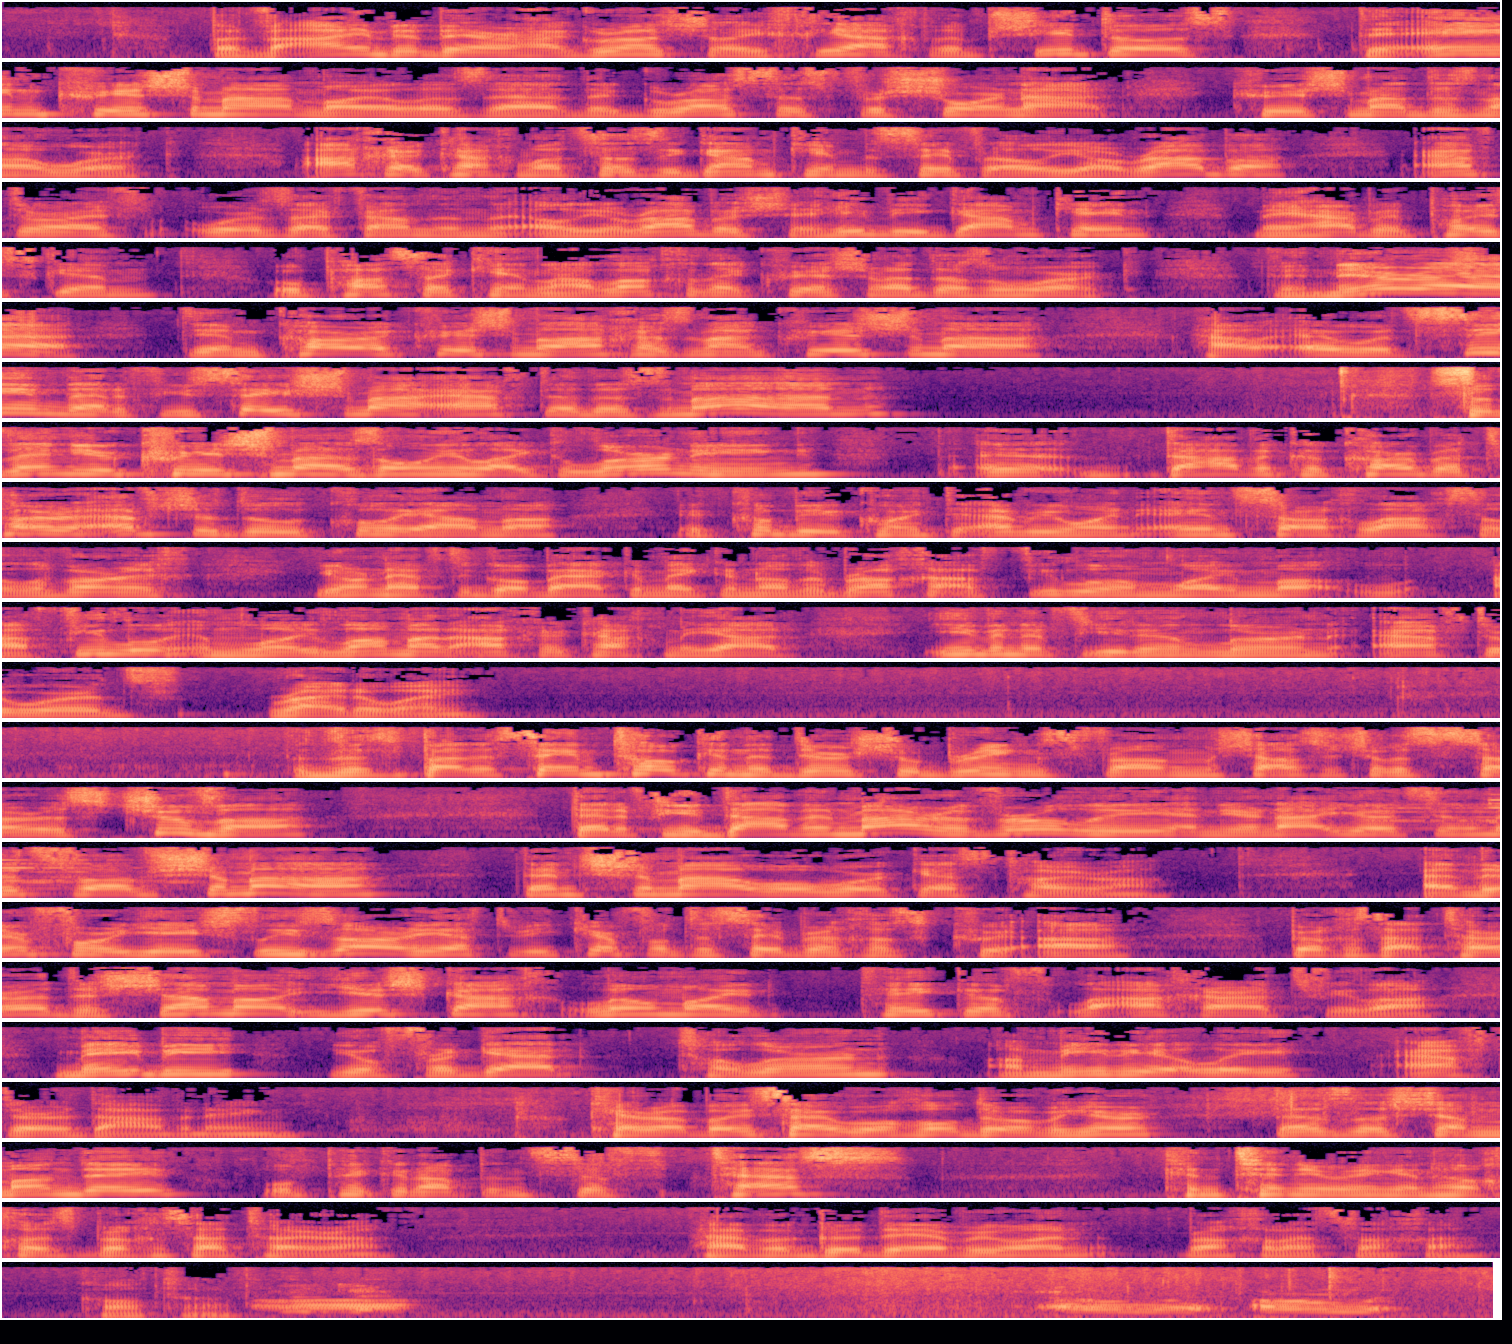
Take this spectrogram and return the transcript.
But v'ayim beber hagros shalichiach v'pshitos the ain Kriya Shema moil the gross is for sure not. Kriya Shema does not work. After Eliyah Rabba. After I whereas I found in the Eliyah Rabba Shehivi Gamkein Meharbe Poiskim Upasa Ken Lalacha that Kriya Shema doesn't work. Venira Dimkara Kriya Shema Achazman Kriya Shema. How it would seem that if you say Shema after the Zman, so then your Kriya Shema is only like learning uh, Dahavik Karba Torah Efshadul Kuliyama. It could be according to everyone. You don't have to go back and make another bracha. Afilu. Even if you didn't learn afterwards right away. This, by the same token, the Dirshu brings from Shalsa Shuvas Saras Tshuva that if you daven Marav early and you're not yotz in the mitzvah of Shema, then Shema will work as Torah. And therefore, Yesh Lizar, you have to be careful to say Berachas uh, Berachas The Shema Yishkach Lilmaid Takef La'achar Tefillah. Maybe you'll forget to learn immediately after davening. Okay, Rabbi Isai, we'll hold it over here. Bez Hashem Monday, we'll pick it up in Sif Tes, continuing in Hilchas Berachas HaTorah. Have a good day, everyone. Bracha Batzlacha. Kol Tov. Uh, um, um,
